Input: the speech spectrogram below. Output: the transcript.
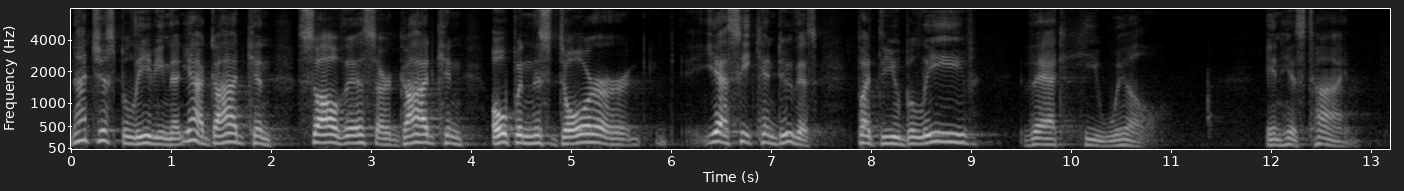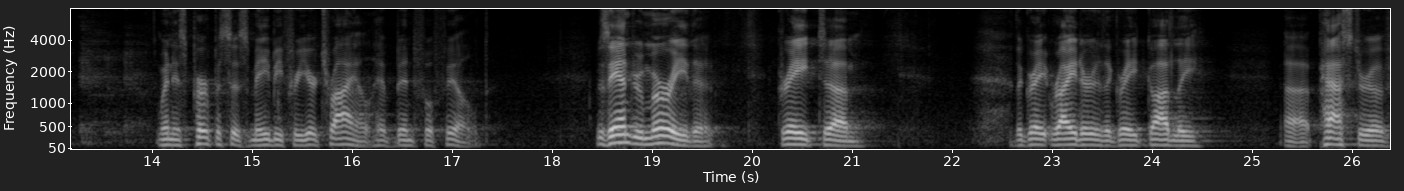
Not just believing that, yeah, God can solve this or God can open this door or, yes, He can do this. But do you believe that He will in His time when His purposes, maybe for your trial, have been fulfilled? It was Andrew Murray, the great, um, the great writer, the great godly uh, pastor of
